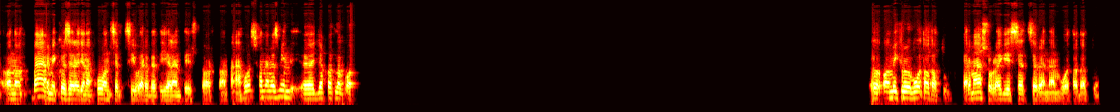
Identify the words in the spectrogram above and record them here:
annak bármi köze legyen a koncepció eredeti jelentés tartalmához, hanem ez mind gyakorlatilag amikről volt adatunk, mert másról egész egyszerűen nem volt adatunk.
